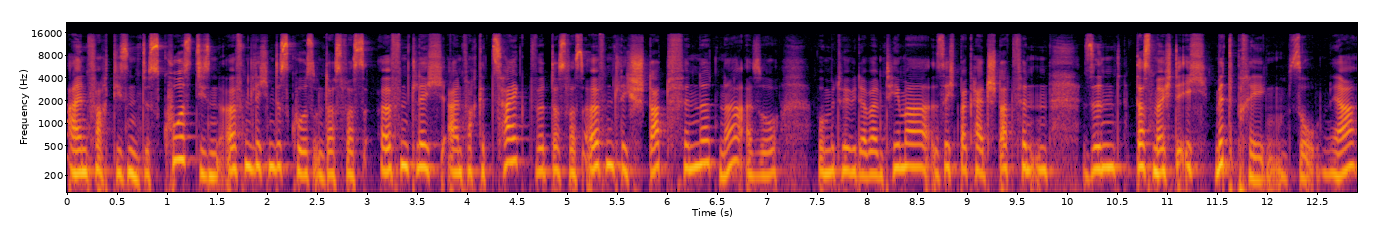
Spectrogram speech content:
einfach diesen Diskurs, diesen öffentlichen Diskurs und das, was öffentlich einfach gezeigt wird, das, was öffentlich stattfindet, ne, also womit wir wieder beim Thema Sichtbarkeit stattfinden, sind, das möchte ich mitprägen. So, ja.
